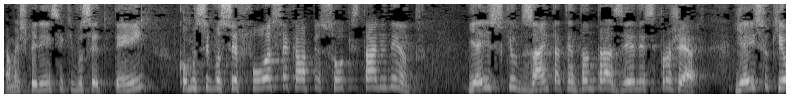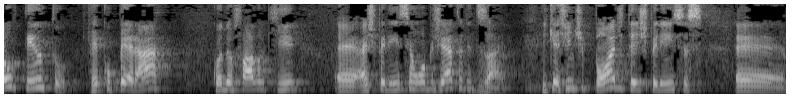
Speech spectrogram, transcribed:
É uma experiência que você tem como se você fosse aquela pessoa que está ali dentro. E é isso que o design está tentando trazer nesse projeto. E é isso que eu tento recuperar quando eu falo que é, a experiência é um objeto de design. e que a gente pode ter experiências é,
